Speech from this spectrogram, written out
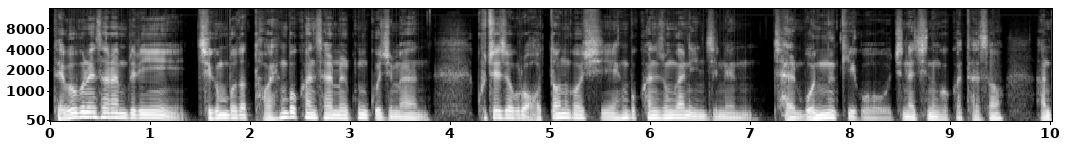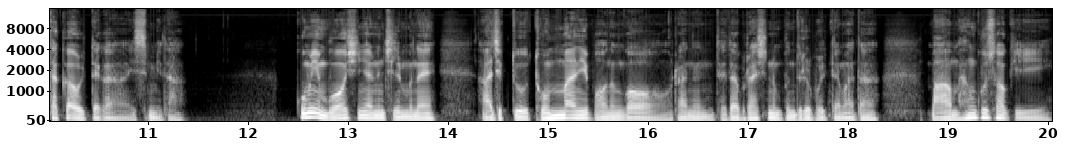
대부분의 사람들이 지금보다 더 행복한 삶을 꿈꾸지만 구체적으로 어떤 것이 행복한 순간인지는 잘 못 느끼고 지나치는 것 같아서 안타까울 때가 있습니다. 꿈이 무엇이냐는 질문에 아직도 돈 많이 버는 거라는 대답을 하시는 분들을 볼 때마다 마음 한구석이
